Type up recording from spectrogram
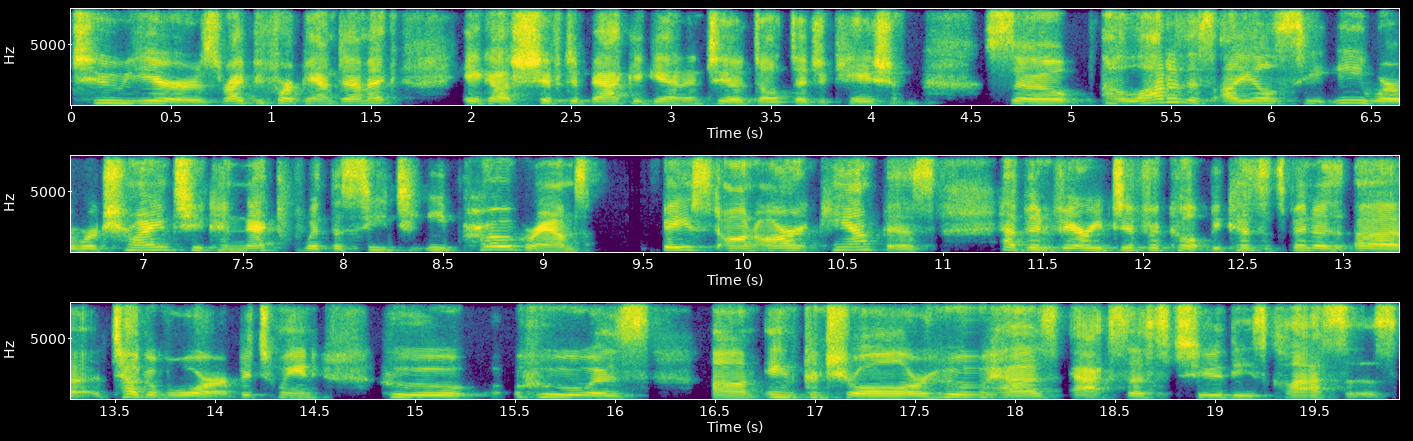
two years, right before pandemic, it got shifted back again into adult education. So a lot of this IELCE where we're trying to connect with the CTE programs based on our campus have been very difficult because it's been a, a tug of war between who who is um, in control or who has access to these classes.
